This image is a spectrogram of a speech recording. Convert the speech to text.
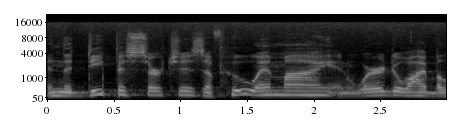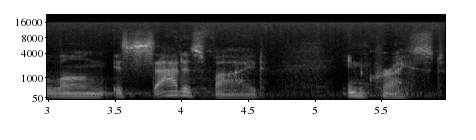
in the deepest searches of who am I and where do I belong, is satisfied in Christ.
